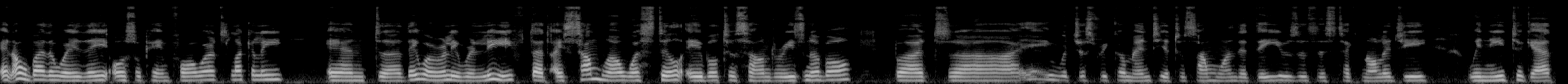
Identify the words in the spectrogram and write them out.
And oh, by the way, they also came forward, luckily and uh, they were really relieved that I somehow was still able to sound reasonable. But uh, I would just recommend here to someone that they uses this technology. We need to get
